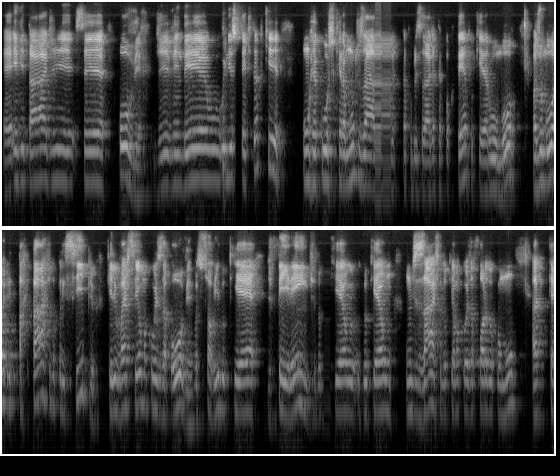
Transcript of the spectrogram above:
é evitar de ser over, de vender o, o iniciante. Tanto que um recurso que era muito usado na publicidade até pouco tempo, que era o humor, mas o humor ele parte do princípio que ele vai ser uma coisa over, você só ri do que é diferente, do que é, o, do que é um, um desastre, do que é uma coisa fora do comum, a, que é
